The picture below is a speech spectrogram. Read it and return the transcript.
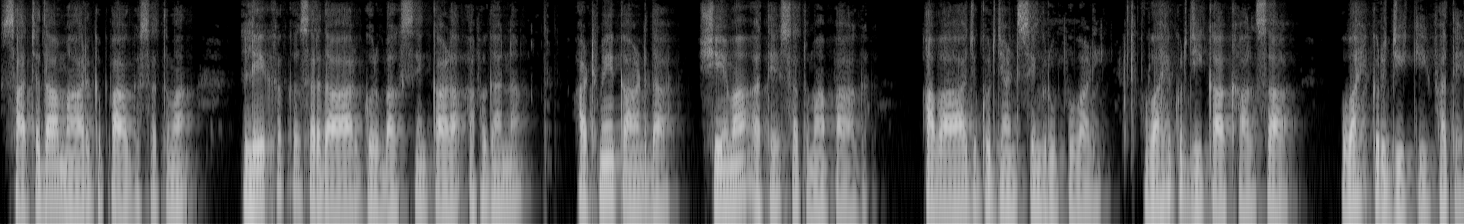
ਸੱਚ ਦਾ ਮਾਰਗ ਭਾਗ ਸਤਵਾਂ, ਲੇਖਕ ਸਰਦਾਰ ਗੁਰਬਖਸ਼ ਸਿੰਘ ਕਾਲਾ ਅਫਗਾਨਾ 8ਵੇਂ ਕਾਂਡ ਦਾ 6ਵਾਂ ਅਤੇ 7ਵਾਂ ਭਾਗ। ਆਵਾਜ਼ ਗੁਰਜੰਟ ਸਿੰਘ ਰੂਪਵਾਲੀ ਵਾਹਿਗੁਰੂ ਜੀ ਕਾ ਖਾਲਸਾ, ਵਾਹਿਗੁਰੂ ਜੀ ਕੀ ਫਤਿਹ।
